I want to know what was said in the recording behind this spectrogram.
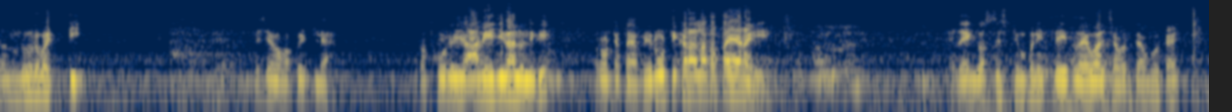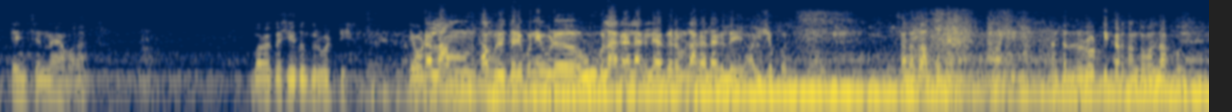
तंदूर भट्टी. कशा बघा पेटल्या. आता थोडी आग ह्याची घालवली की रोट्या तयार म्हणजे रोटी करायला आता तयार आहे. याचा एक्झॉस्ट सिस्टीम पण इथल्या इथं आहे वरच्यावर त्यामुळे काय टेन्शन नाही आम्हाला. बघा कशी आहे तंदूरभट्टी एवढ्या लांब थांबली तरी पण एवढं ऊब लागायला लागल्या गरम लागायला लागले आयुष्यपत चला जातो मी बाकी. नंतर रोटी करताना तुम्हाला दाखवतो.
